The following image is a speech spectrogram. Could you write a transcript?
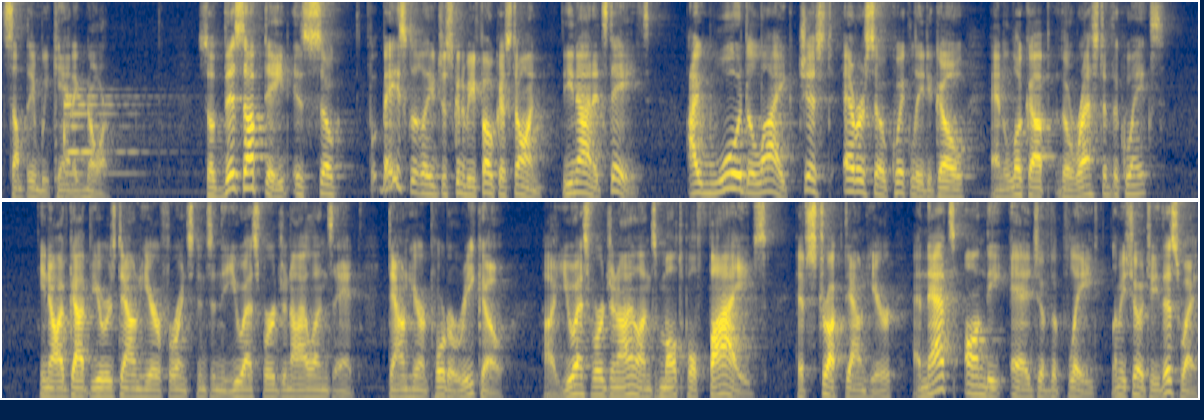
something we can't ignore. So this update is so basically just going to be focused on the United States. I would like just ever so quickly to go and look up the rest of the quakes. You know, I've got viewers down here, for instance, in the U.S. Virgin Islands and down here in Puerto Rico. Uh, U.S. Virgin Islands, multiple fives have struck down here, and that's on the edge of the plate. Let me show it to you this way.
